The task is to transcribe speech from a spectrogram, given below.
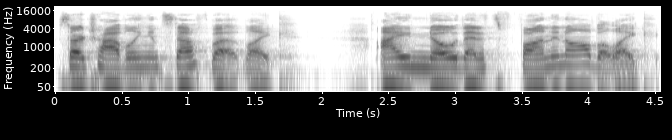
start traveling and stuff. But like, I know that it's fun and all, but like.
